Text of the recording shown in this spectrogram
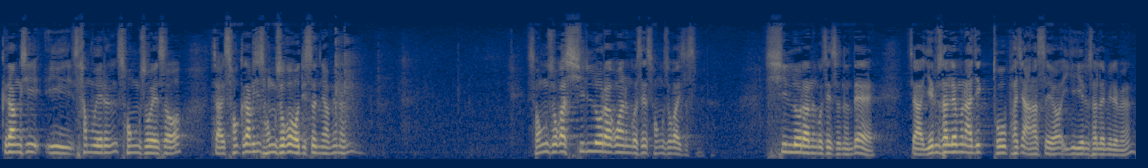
그 당시 이 사무엘은 성소에서 자, 그 당시 성소가 어디 있었냐면은 성소가 실로라고 하는 곳에 성소가 있었습니다. 실로라는 곳에 있었는데 자, 예루살렘은 아직 도읍하지 않았어요. 이게 예루살렘이라면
